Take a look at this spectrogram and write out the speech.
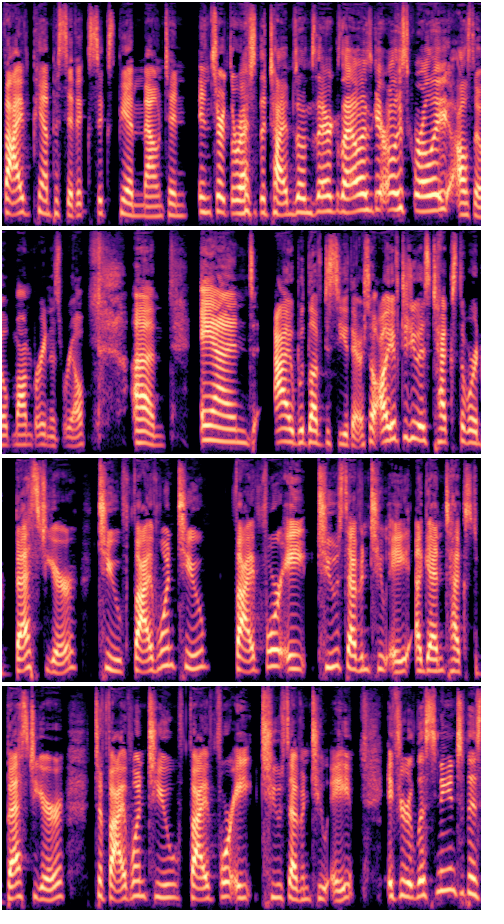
5 p.m. Pacific, 6 p.m. Mountain. Insert the rest of the time zones there because I always get really squirrely. Also, mom brain is real. Um, and I would love to see you there. So all you have to do is text the word best year to 512 548 2728. Again, text best year to 512 548 2728. If you're listening to this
